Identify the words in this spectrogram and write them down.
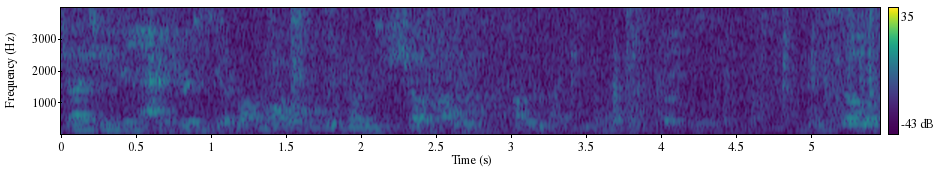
judging the accuracy of our models, and we're going to show how we, how we might do that. And so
